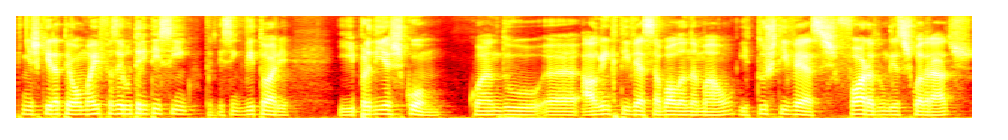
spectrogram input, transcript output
tinhas que ir até ao meio fazer o 35, 35 vitória. E perdias como? Quando ah, alguém que tivesse a bola na mão e tu estivesses fora de um desses quadrados,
